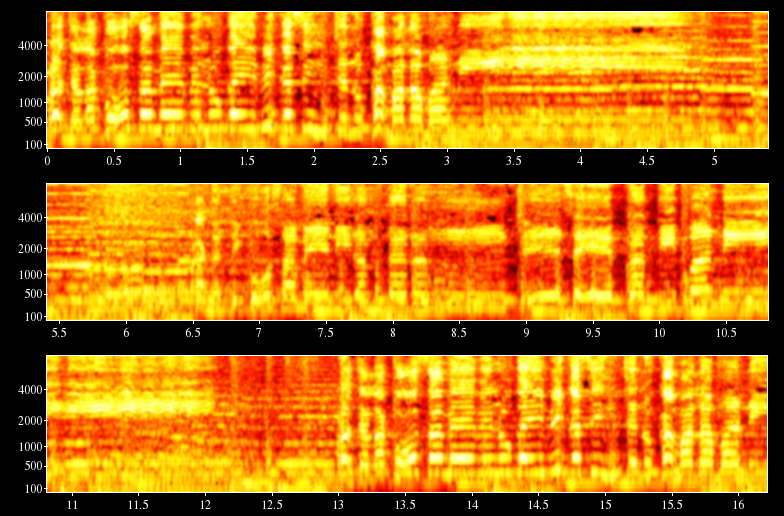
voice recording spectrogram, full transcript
ప్రజల కోసమే వెలుగై వికసించెను కమలమని ప్రగతి కోసమే నిరంతరం చేసే ప్రతి పని. ప్రజల కోసమే వెలుగై వికసించెను కమలమని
